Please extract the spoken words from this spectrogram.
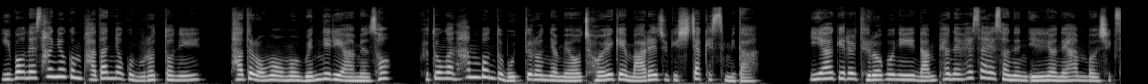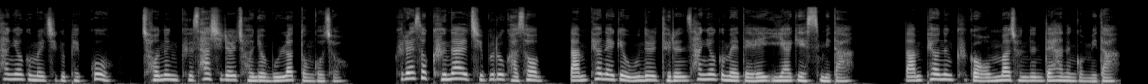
이번에 상여금 받았냐고 물었더니 다들 어머어머 웬일이야 하면서 그동안 한 번도 못 들었냐며 저에게 말해주기 시작했습니다. 이야기를 들어보니 남편의 회사에서는 1년에 한 번씩 상여금을 지급했고 저는 그 사실을 전혀 몰랐던 거죠. 그래서 그날 집으로 가서 남편에게 오늘 들은 상여금에 대해 이야기했습니다. 남편은 그거 엄마 줬는데 하는 겁니다.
